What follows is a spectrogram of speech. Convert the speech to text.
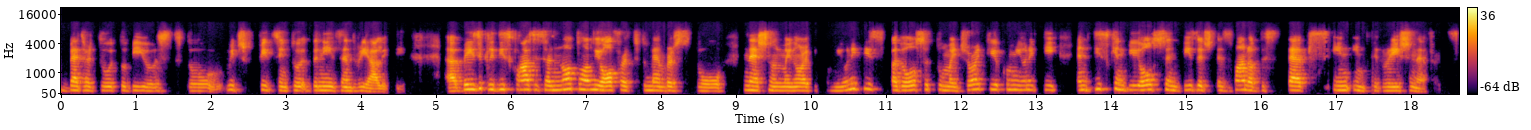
better to, to be used to which fits into the needs and reality. Uh, basically, these classes are not only offered to members to national minority communities, but also to majority community, and this can be also envisaged as one of the steps in integration efforts.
